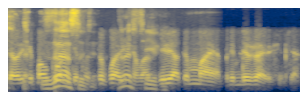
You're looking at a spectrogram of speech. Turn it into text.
Товарищи полковники, с наступающим вас 9 мая, приближающимся.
